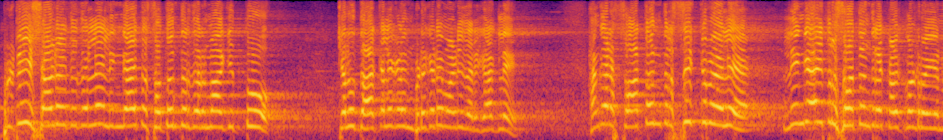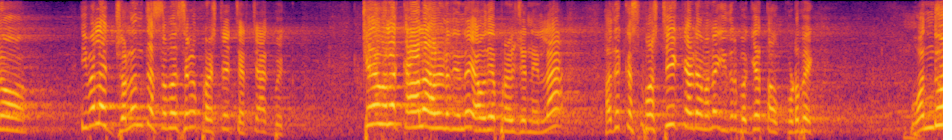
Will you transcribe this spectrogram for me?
ಬ್ರಿಟಿಷ್ ಆಡಳಿತದಲ್ಲೇ ಲಿಂಗಾಯತ ಸ್ವತಂತ್ರ ಧರ್ಮ ಆಗಿತ್ತು. ಕೆಲವು ದಾಖಲೆಗಳನ್ನು ಬಿಡುಗಡೆ ಮಾಡಿದ್ದಾರೆ ಈಗಾಗಲೇ. ಹಂಗಾರೆ ಸ್ವಾತಂತ್ರ್ಯ ಸಿಕ್ಕ ಮೇಲೆ ಲಿಂಗಾಯತರು ಸ್ವಾತಂತ್ರ್ಯ ಕಳ್ಕೊಂಡ್ರು ಏನು? ಇವೆಲ್ಲ ಜ್ವಲಂತ ಸಮಸ್ಯೆಗಳ ಪ್ರಶ್ನೆ ಚರ್ಚೆ ಆಗಬೇಕು. ಕೇವಲ ಕಾಲಹರಣದಿಂದ ಯಾವುದೇ ಪ್ರಯೋಜನ ಇಲ್ಲ. ಅದಕ್ಕೆ ಸ್ಪಷ್ಟೀಕರಣವನ್ನು ಇದ್ರ ಬಗ್ಗೆ ತಾವು ಕೊಡಬೇಕು. ಒಂದು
